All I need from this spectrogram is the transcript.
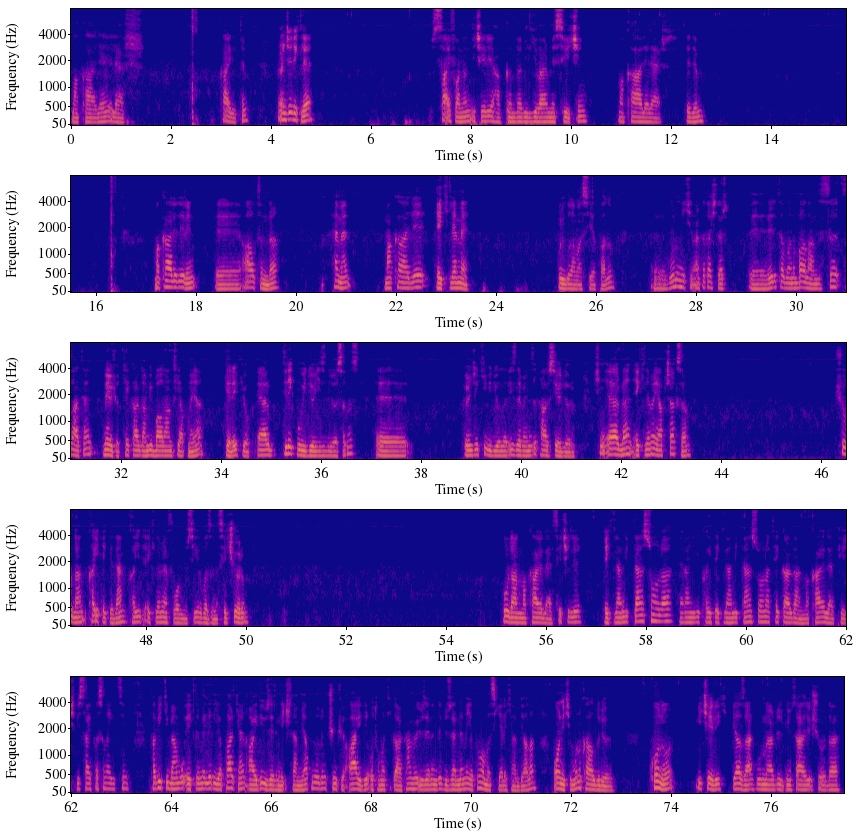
Makaleler. Kaydettim. Öncelikle sayfanın içeriği hakkında bilgi vermesi için makaleler dedim. Makalelerin e, altında hemen makale ekleme uygulaması yapalım. E, bunun için arkadaşlar e, veri tabanı bağlantısı zaten mevcut. Tekrardan bir bağlantı yapmaya gerek yok. Eğer direkt bu videoyu izliyorsanız e, önceki videoları izlemenizi tavsiye ediyorum. Şimdi eğer ben ekleme yapacaksam şuradan kayıt ekleden kayıt ekleme formu sihirbazını seçiyorum. Buradan makaleler seçili. Eklendikten sonra herhangi bir kayıt eklendikten sonra tekrardan makaleler PHP sayfasına gitsin. Tabii ki ben bu eklemeleri yaparken ID üzerinde işlem yapmıyordum. Çünkü ID otomatik artan ve üzerinde düzenleme yapılmaması gereken bir alan. Onun için bunu kaldırıyorum. Konu, içerik, yazar bunlar düzgün. Sadece şurada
